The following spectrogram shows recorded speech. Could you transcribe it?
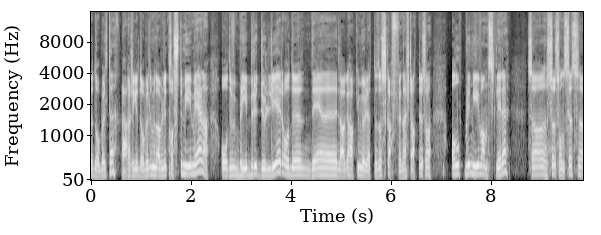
det dobbelte. Ja. Kanskje ikke dobbelte, men da vil det koste mye mer. da. Og det blir bruduljer, og det, det laget har ikke mulighetene til å skaffe en erstatter, så alt blir mye vanskeligere. Så, så, sånn sett så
